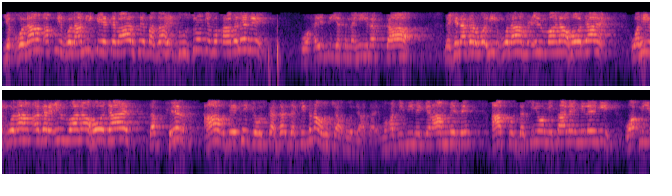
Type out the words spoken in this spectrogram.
یہ غلام اپنی غلامی کے اعتبار سے بظاہر دوسروں کے مقابلے میں وہ حیثیت نہیں رکھتا۔ لیکن اگر وہی غلام علم والا ہو جائے، وہی غلام اگر علم والا ہو جائے، تب پھر آپ دیکھیں کہ اس کا درجہ کتنا اونچا ہو جاتا ہے۔ محدثین کے رام میں سے آپ کو دسیوں مثالیں ملیں گی۔ وہ اپنی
